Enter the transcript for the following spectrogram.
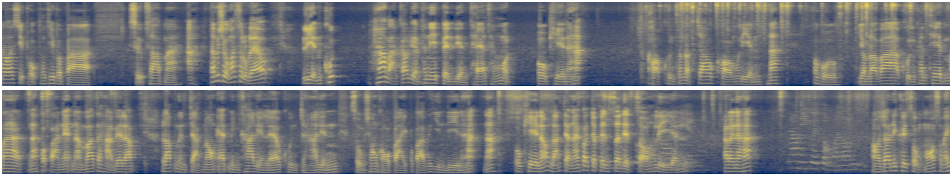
2516 เท่าที่ประปาสืบทราบมาอะท่านผู้ชมมาสรุปแล้วเหรียญคุด 5 บาท 9 เหรียญท่านนี้เป็นเหรียญแท้ทั้งหมดโอเคนะฮะขอบคุณสำหรับเจ้าของเหรียญนะ โอ้โหยอมรับว่าคุณขั้นเทพมากนะปอปาแนะนำว่าถ้าหากได้รับรับเงินจากน้องแอดมินค่าเหรียญแล้ว คุณจะหาเหรียญส่งช่องของปอปาอีกปอปาก็ยินดีนะฮะนะโอเคเนาะหลังจากนั้นก็จะเป็นเสด็จสองเหรียญอะไรนะฮะเจ้านี้เคยส่งมาร้อยเหรียญอ๋อเจ้านี้เคยส่งมอสมัย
